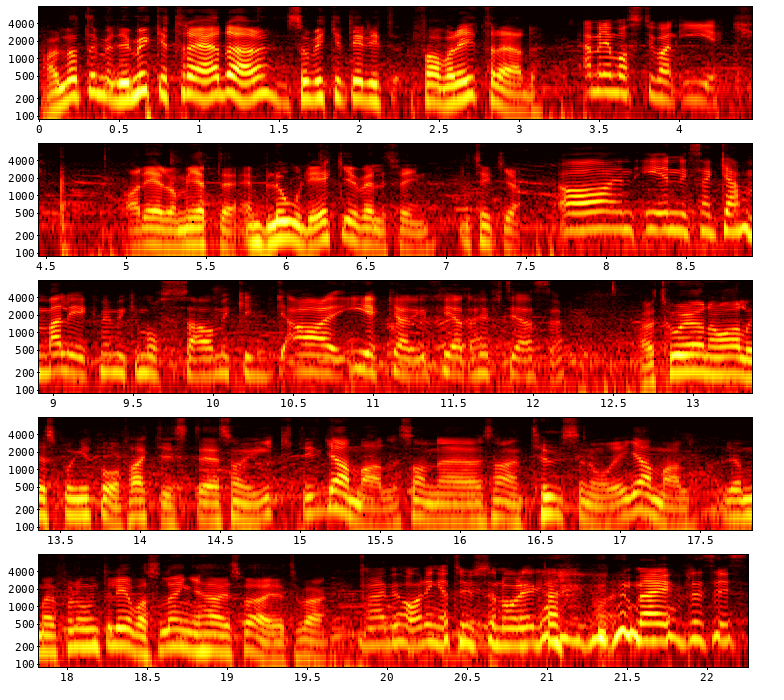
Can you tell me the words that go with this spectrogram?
Ja, det, låter, det är mycket träd där, så vilket är ditt favoritträd? Ja men det måste ju vara en ek. Ja, det är de jätte. En blodek är ju väldigt fin, det tycker jag. Ja, en, en liksom gammal ek med mycket mossa och mycket ja, ekar är för jävla häftiga alltså. Ja, det tror jag nog aldrig sprungit på faktiskt. Det är sån riktigt gammal, sån, eh, sån här tusenårig gammal. De får nog inte leva så länge här i Sverige tyvärr. Nej, vi har inga tusenåriga. nej, precis.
